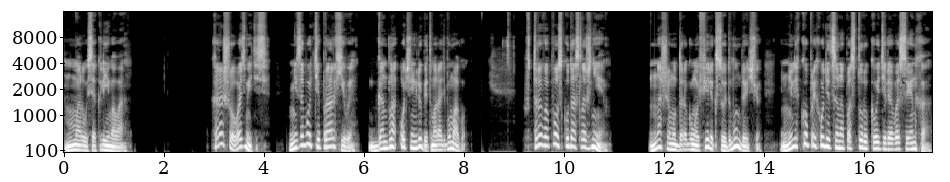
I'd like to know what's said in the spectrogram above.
Маруся Климова. Хорошо, возьмитесь. Не забудьте про архивы. Гандла очень любит морать бумагу. Второй вопрос куда сложнее. Нашему дорогому Феликсу Эдмундовичу нелегко приходится на посту руководителя ВСНХ.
